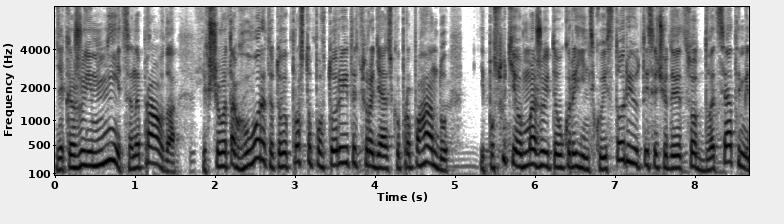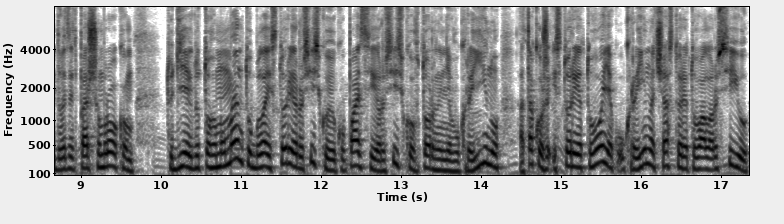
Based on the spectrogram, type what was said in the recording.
Я кажу їм ні, це неправда. Якщо ви так говорите, то ви просто повторюєте цю радянську пропаганду і по суті обмежуєте українську історію 1920 і 21 роком. Тоді як до того моменту була історія російської окупації, російського вторгнення в Україну, а також історія того, як Україна часто рятувала Росію.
